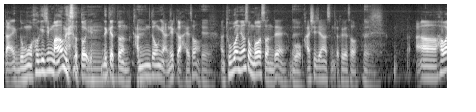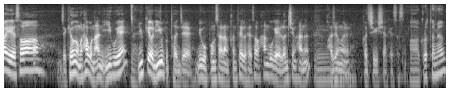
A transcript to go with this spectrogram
나 너무 허기진 마음에서 또 음. 느꼈던 감동이 아닐까 해서 예. 두번 연속 먹었었는데 뭐 네. 가시지 않았습니다. 그래서 네. 아, 하와이에서 이제 경험을 하고 난 이후에 네. 6개월 이후부터 이제 미국 본사랑 컨택을 해서 한국에 런칭하는 음. 과정을 거치기 시작했었습니다. 아, 그렇다면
